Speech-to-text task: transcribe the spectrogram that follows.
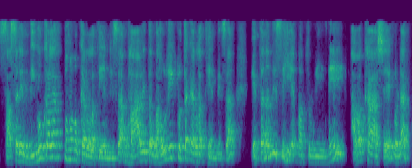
සසරේ දිගු කලක් පුහුණු කරලා තියෙන නිසා භාවිත බහුලීකృత කරලා තියෙන නිසා එතනදි සිහිය මතුවීමේ අවකාශය ගොඩක්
